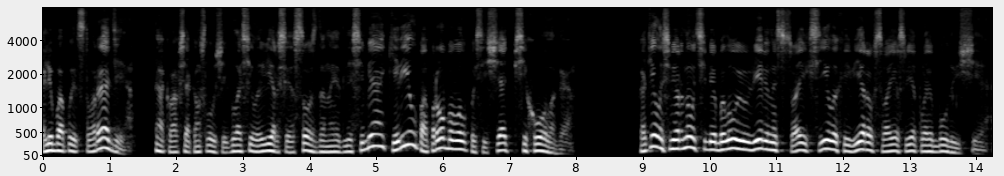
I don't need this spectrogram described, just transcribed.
Любопытство ради, так, во всяком случае, гласила версия, созданная для себя, Кирилл попробовал посещать психолога. Хотелось вернуть себе былую уверенность в своих силах и веру в свое светлое будущее.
